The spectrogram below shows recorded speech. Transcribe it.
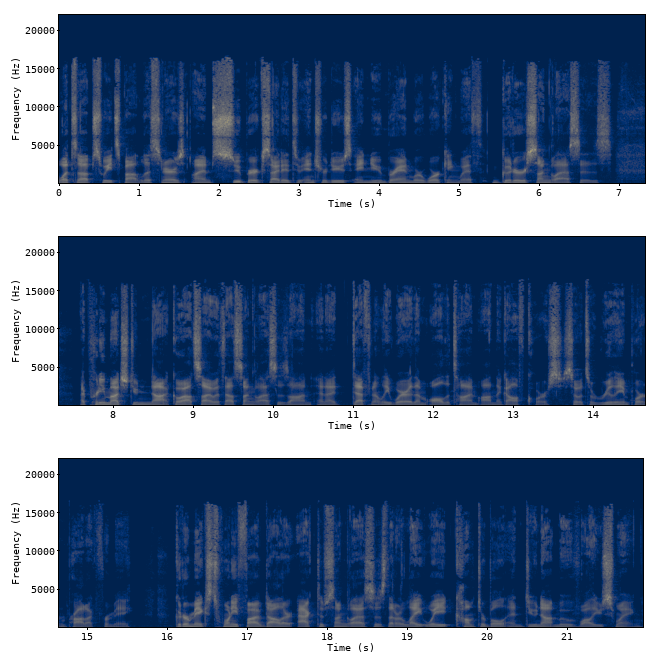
What's up, Sweet Spot listeners? I am super excited to introduce a new brand we're working with, Goodr Sunglasses. I pretty much do not go outside without sunglasses on, and I definitely wear them all the time on the golf course, so it's a really important product for me. Goodr makes $25 active sunglasses that are lightweight, comfortable, and do not move while you swing.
